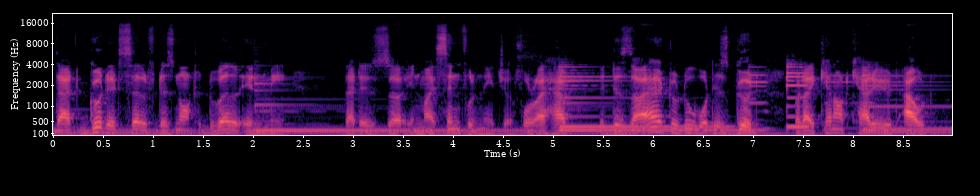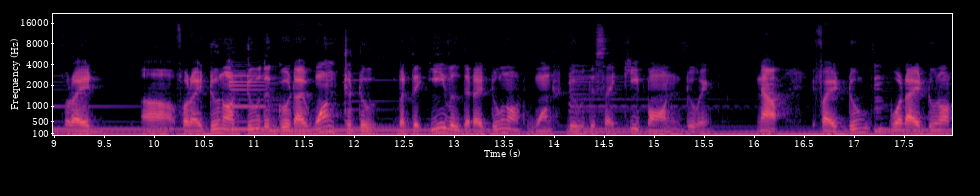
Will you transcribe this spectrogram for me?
that good itself does not dwell in me, that is, uh, in my sinful nature. For I have the desire to do what is good, but I cannot carry it out. For I, uh, for I do not do the good I want to do, but the evil that I do not want to do, this I keep on doing. Now, if I do what I do not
